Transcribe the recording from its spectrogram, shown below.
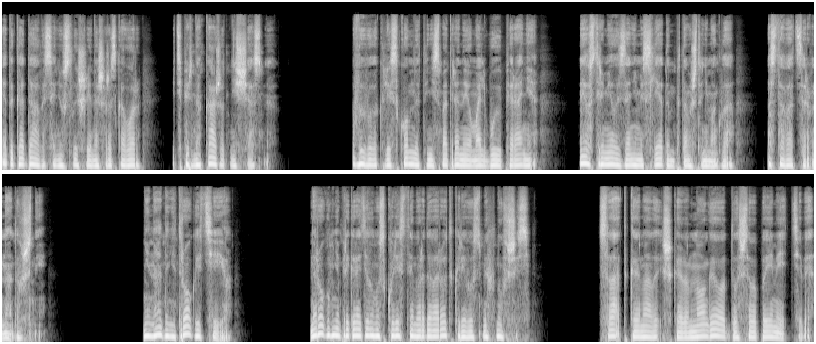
Я догадалась, они услышали наш разговор и теперь накажут несчастную. Выволокли из комнаты, несмотря на ее мольбу и упирание, а я устремилась за ними следом, потому что не могла оставаться равнодушной. «Не надо, не трогайте ее!» Дорогу мне преградил мускулистый мордоворот, криво усмехнувшись. «Сладкая малышка, я бы многое отдал, чтобы поиметь тебя.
